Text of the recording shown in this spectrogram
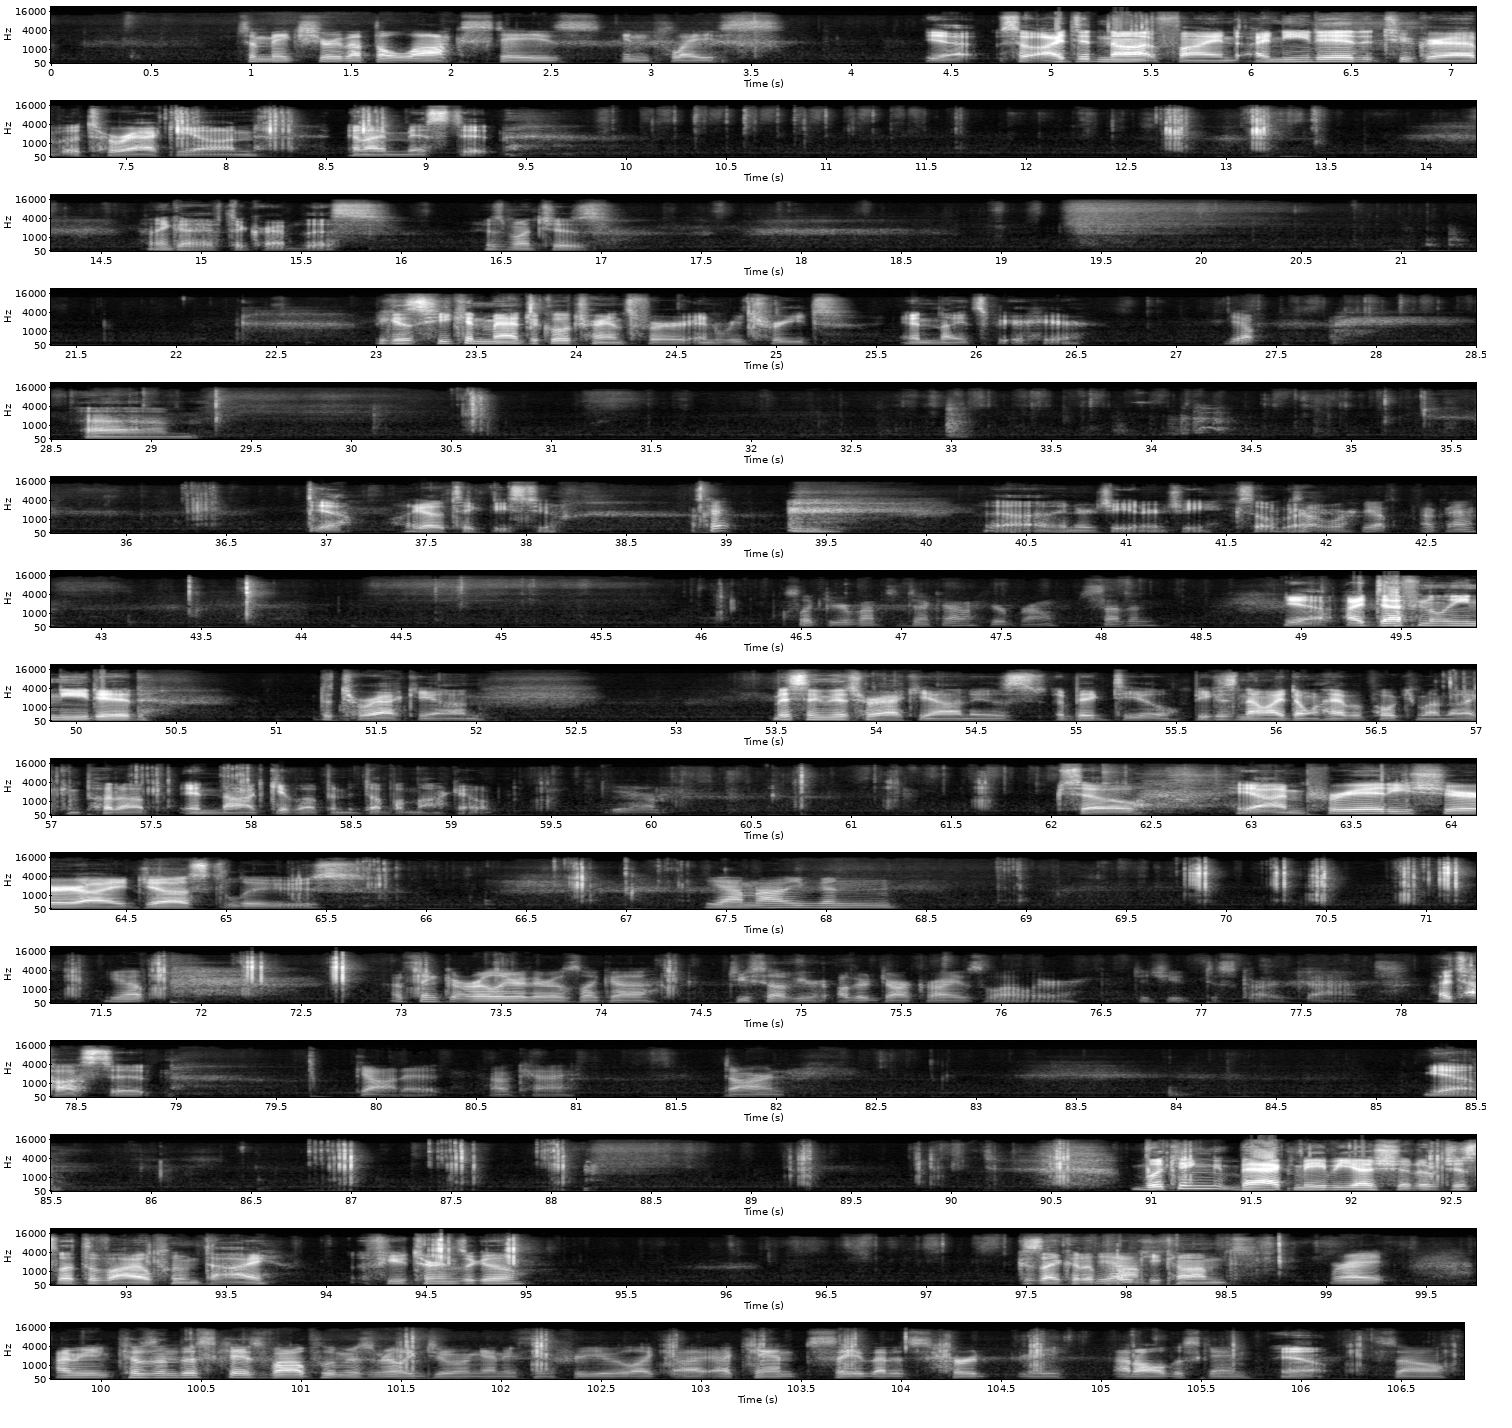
to make sure that the lock stays in place. Yeah, so I did not find. I needed to grab a Terrakion, and I missed it. I think I have to grab this as much as. Because he can magical transfer and retreat and Night Spear here. Yep. Um. Yeah, I gotta take these two. Okay. Uh, energy, energy, Accelgor. Excel Yep. Okay. Looks like you're about to deck out here, bro. Seven. Yeah, I definitely needed the Terrakion. Missing the Terrakion is a big deal because now I don't have a Pokemon that I can put up and not give up in a double knockout. Yeah. So, yeah, I'm pretty sure I just lose. Yeah, I'm not even. Yep. I think earlier there was like a. Do you still have your other Darkrai as well, or did you discard that? I tossed it. Got it. Okay. Darn. Yeah. Looking back, maybe I should have just let the Vileplume die a few turns ago. Because I could have Yeah. Right. I mean, because in this case, Vileplume isn't really doing anything for you. Like, I, I can't say that it's hurt me at all this game. Yeah. So.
